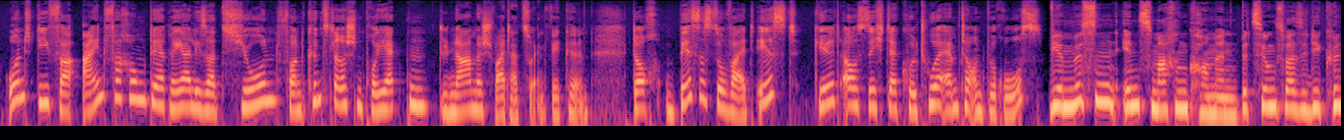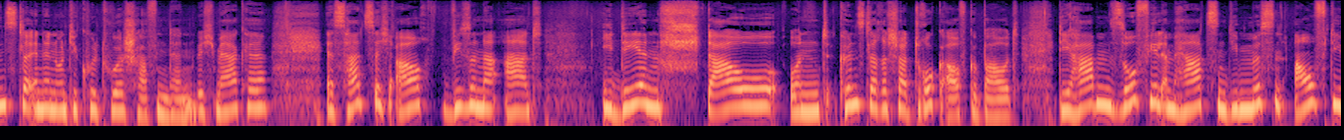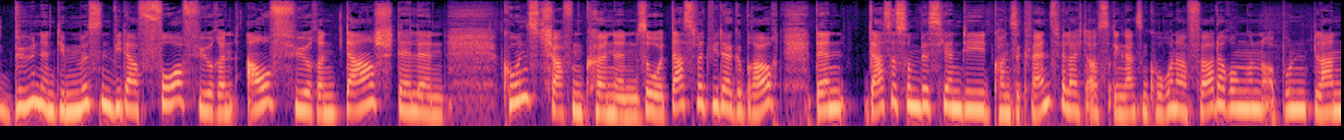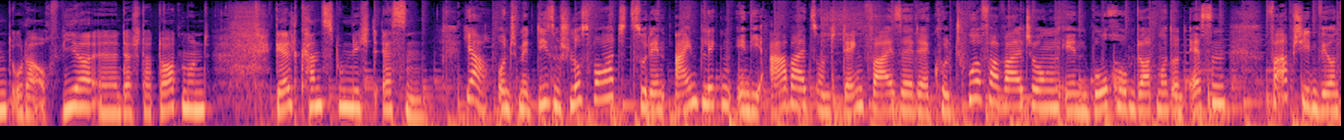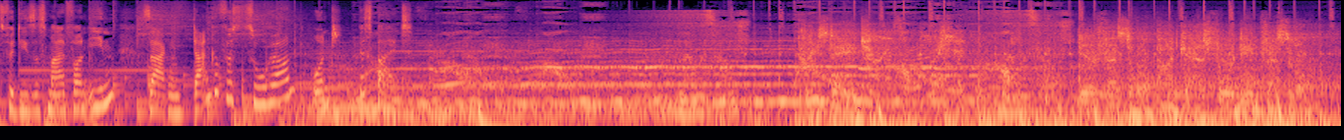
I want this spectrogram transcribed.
und die Vereinfachung der Realisation von künstlerischen Projekten dynamisch weiterzuentwickeln. Doch bis es soweit ist, gilt aus Sicht der Kulturämter und Büros? Wir müssen ins Machen kommen, beziehungsweise die Künstlerinnen und die Kulturschaffenden. Ich merke, es hat sich auch wie so eine Art Ideenstau und künstlerischer Druck aufgebaut. Die haben so viel im Herzen, die müssen auf die Bühnen, die müssen wieder vorführen, aufführen, darstellen, Kunst schaffen können. So, das wird wieder gebraucht, denn das ist so ein bisschen die Konsequenz vielleicht aus den ganzen Corona-Förderungen, ob Bund, Land oder auch wir äh, der Stadt Dortmund. Geld kannst du nicht essen. Ja, und mit diesem Schlusswort zu den Einblicken in die Arbeits- und Denkweise der Kulturverwaltung in Bochum, Dortmund und Essen verabschieden wir uns für dieses Mal von Ihnen, sagen Danke fürs Zuhören und bis bald. Pre-stage. Dear Festival podcast for Dean Festival.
